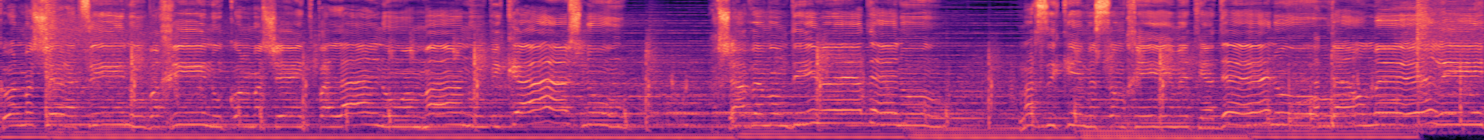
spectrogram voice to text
כל מה שרצינו, בכינו, כל מה שהתפללנו, אמרנו, ביקשנו. עכשיו הם עומדים לידינו מחזיקים וסומכים את ידינו. אתה אומר לי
